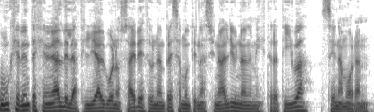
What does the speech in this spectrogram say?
Un gerente general de la filial Buenos Aires de una empresa multinacional y una administrativa se enamoran.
